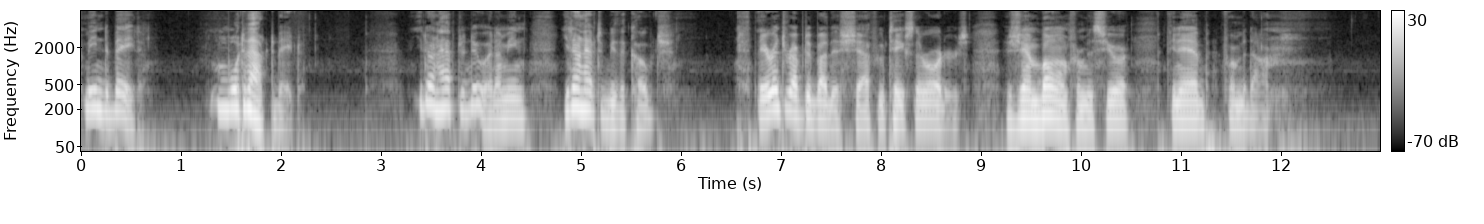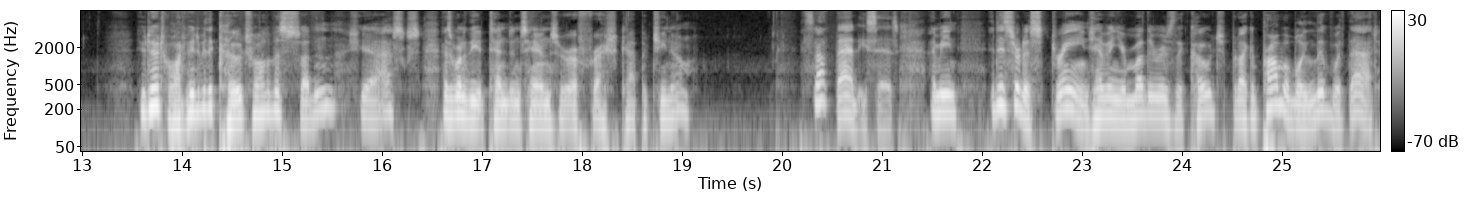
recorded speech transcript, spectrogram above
I mean, debate. What about debate? You don't have to do it. I mean, you don't have to be the coach. They are interrupted by this chef who takes their orders. Jambon for Monsieur, Vinaigre for Madame. You don't want me to be the coach all of a sudden? she asks, as one of the attendants hands her a fresh cappuccino. It's not that, he says. I mean, it is sort of strange having your mother as the coach, but I could probably live with that.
